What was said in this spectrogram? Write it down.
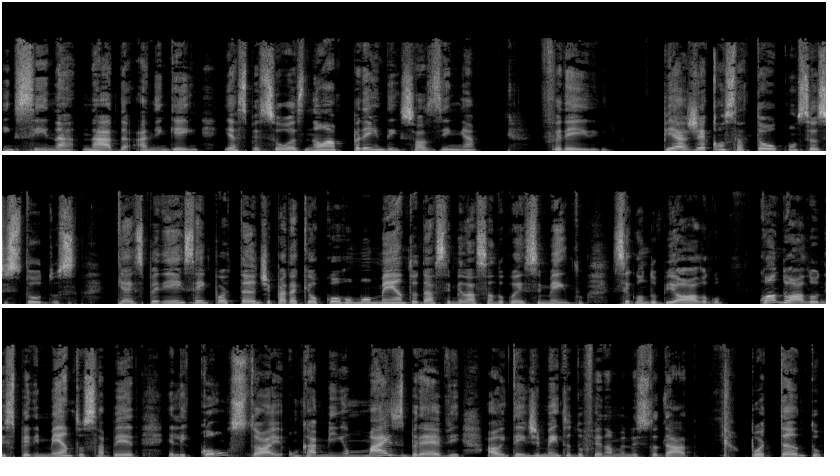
ensina nada a ninguém e as pessoas não aprendem sozinha. Freire Piaget constatou com seus estudos que a experiência é importante para que ocorra o um momento da assimilação do conhecimento. Segundo o biólogo, quando o aluno experimenta o saber, ele constrói um caminho mais breve ao entendimento do fenômeno estudado. Portanto,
